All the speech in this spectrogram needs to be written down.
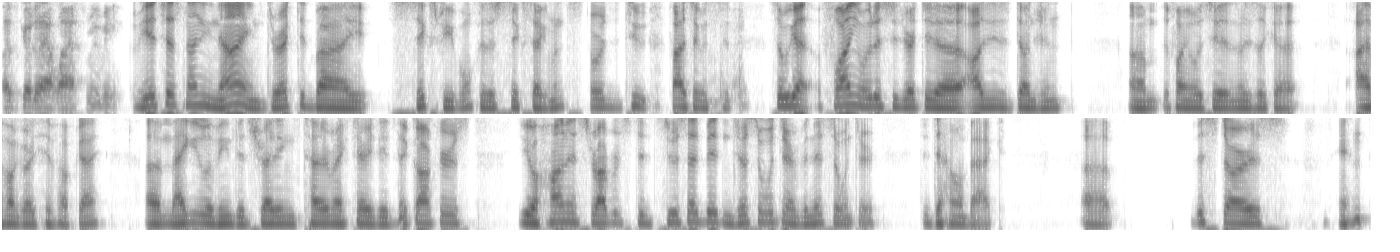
let's go to that last movie. VHS 99, directed by six people because there's six segments or the two five segments. So we got Flying Lotus who directed uh, Ozzy's Dungeon. Um, Flying Lotus is he's like a avant-garde hip hop guy. Uh, Maggie Levine did Shredding. Tyler McTerry did The Gawkers. Johannes Roberts did Suicide Bit, and Joseph Winter and Vanessa Winter did Down and Back. Uh, this stars, man,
